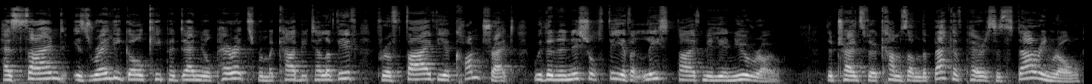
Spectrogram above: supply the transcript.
has signed Israeli goalkeeper Daniel Peretz from Maccabi Tel Aviv for a five-year contract with an initial fee of at least 5 million euro. The transfer comes on the back of Peretz's starring role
